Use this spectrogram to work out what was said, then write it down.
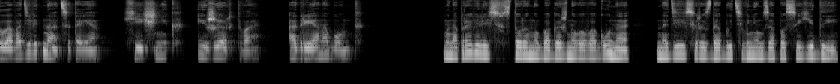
Глава 19. Хищник и жертва. Адриана Бонд. Мы направились в сторону багажного вагона, надеясь раздобыть в нем запасы еды,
